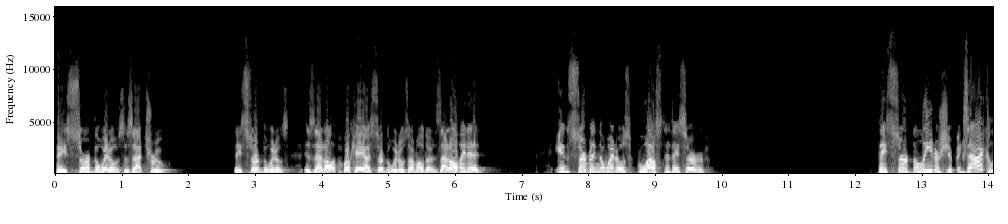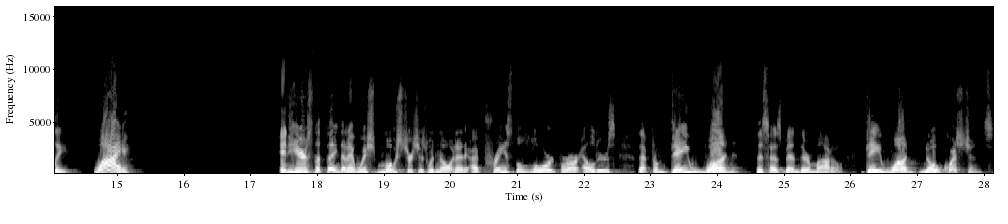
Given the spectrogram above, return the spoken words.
they served the widows. Is that true? They served the widows. Is that all? Okay, I served the widows. I'm all done. Is that all they did? In serving the widows, who else did they serve? They served the leadership. Exactly. Why? And here's the thing that I wish most churches would know, and I, I, praise the Lord for our elders that from day one, this has been their motto. Day one, no questions.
